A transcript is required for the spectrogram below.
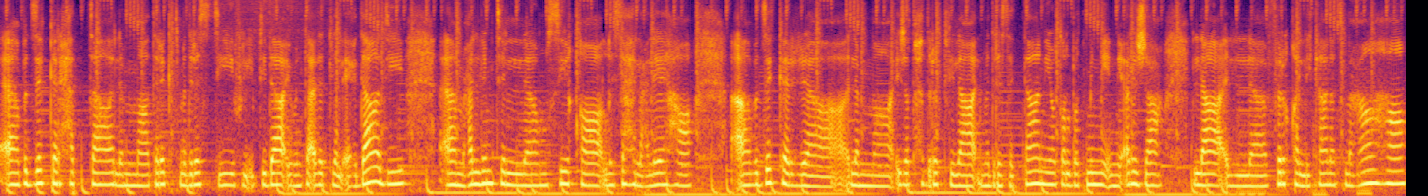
بتذكر حتى لما تركت مدرستي في الابتدائي وانتقلت للإعدادي آه معلمة الموسيقى الله يسهل عليها. آه بتذكر آه لما إجت حضرت لي للمدرسة الثانية وطلبت مني إني أرجع للفرقة اللي كانت معاها.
